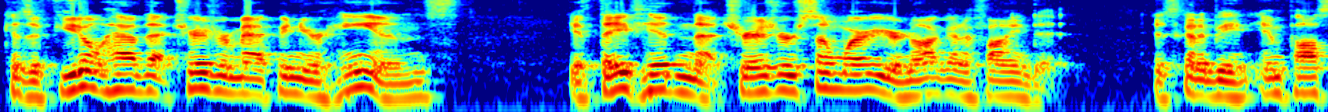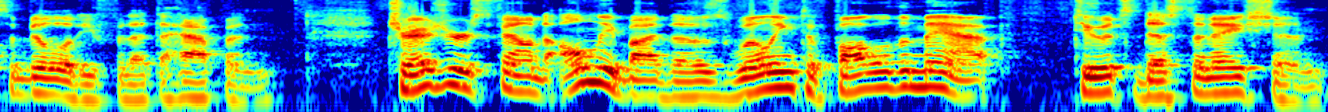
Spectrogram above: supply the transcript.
Because if you don't have that treasure map in your hands, if they've hidden that treasure somewhere, you're not going to find it. It's going to be an impossibility for that to happen. Treasure is found only by those willing to follow the map to its destination.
